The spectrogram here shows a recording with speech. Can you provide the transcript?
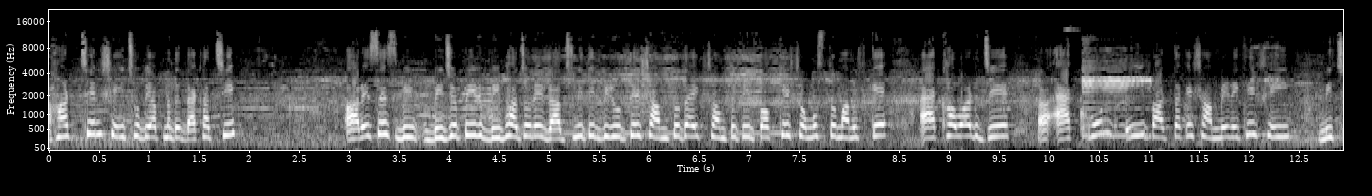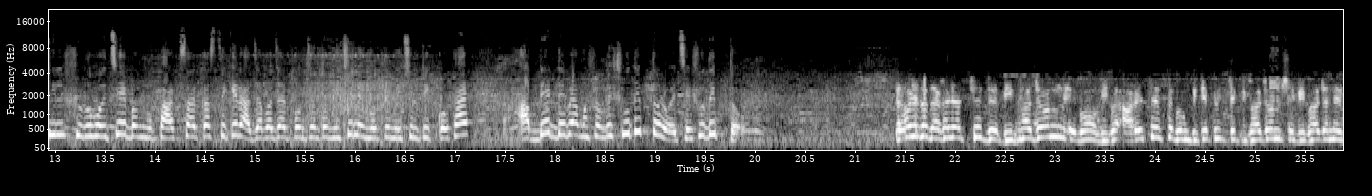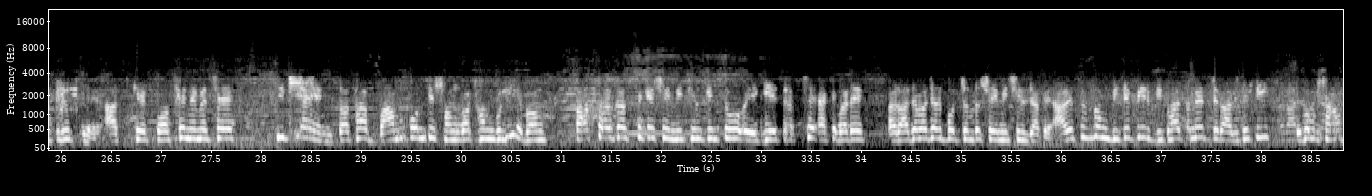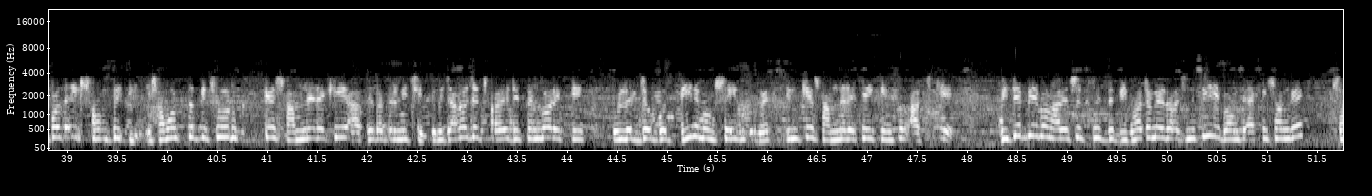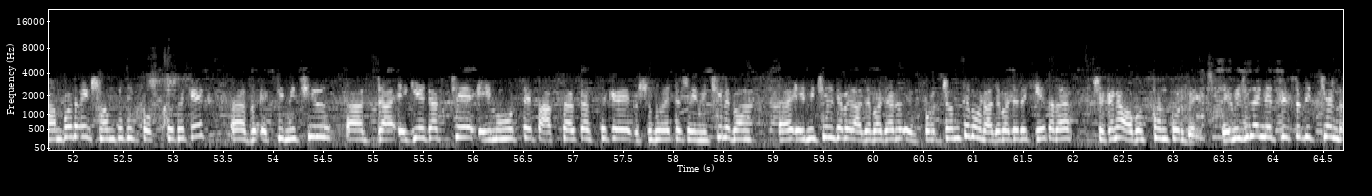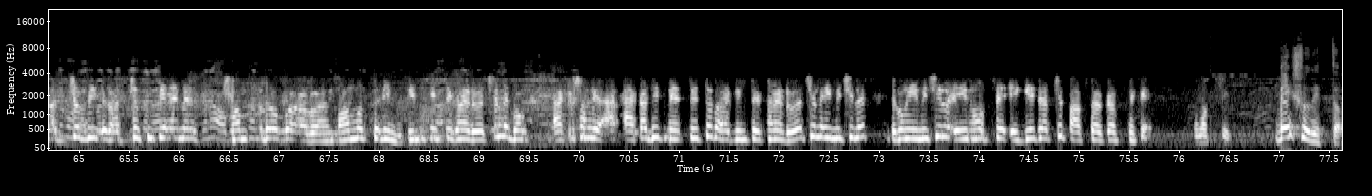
হাঁটছেন, সেই ছবি আপনাদের দেখাচ্ছি। আরএসএস বিজেপির বিভাজনের রাজনীতির বিরুদ্ধে সাম্প্রদায়িক সম্প্রীতির পক্ষে সমস্ত মানুষকে এক হওয়ার যে এখন এই বার্তাকে সামনে রেখে সেই মিছিল শুরু হয়েছে এবং পার্ক সার্কাস থেকে রাজাবাজার পর্যন্ত মিছিল, এই মুহূর্তে মিছিলটি কোথায়? আপডেট দেবে আমার সঙ্গে সুদীপ্ত রয়েছে। সুদীপ্ত। এবার যেটা দেখা যাচ্ছে যে বিভাজন এবং আরএসএস এবং বিজেপির যে বিভাজন, সেই বিভাজনের বিরুদ্ধে আজকে পথে নেমেছে সিপিআইএম তথা বামপন্থী সংগঠনগুলি এবং পাক সরকার থেকে সেই মিছিল কিন্তু এগিয়ে যাচ্ছে। একেবারে রাজাবাজার পর্যন্ত সেই মিছিল যাবে। আরএসএস এবং বিজেপির বিভাজনের যে রাজনীতি এবং সাম্প্রদায়িক সম্প্রীতি সমস্ত কিছুরকে সামনে রেখে আজকে তাদের মিছিল। তুমি জানো যে ছয়ই ডিসেম্বর একটি উল্লেখযোগ্য দিন এবং সেই দিনকে সামনে রেখেই কিন্তু আজকে বিজেপি এবং আরএসএস যে বিভাজনের রাজনীতি এবং একই সঙ্গে সাম্প্রদায়িক সম্প্রীতির পক্ষ থেকে একটি মিছিল যা এগিয়ে যাচ্ছে। এই মুহূর্তে পাক সার্কাস থেকে শুরু হয়েছে সেই মিছিল এবং এই মিছিল যাবে রাজাবাজার পর্যন্ত এবং রাজাবাজারে গিয়ে তারা সেখানে অবস্থান করবেন এই মিছিলের নেতৃত্ব দিচ্ছেন রাজ্য রাজ্য সিপিআইএম এর সম্পাদক মোহাম্মদ সেলিম। তিনি কিন্তু এখানে রয়েছেন এবং একই সঙ্গে একাধিক নেতৃত্ব তারা কিন্তু এখানে রয়েছেন এই মিছিলে এবং এই মিছিল এই মুহূর্তে এগিয়ে যাচ্ছে পাক সার্কাস থেকে। বেশ সুদীপ্ত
